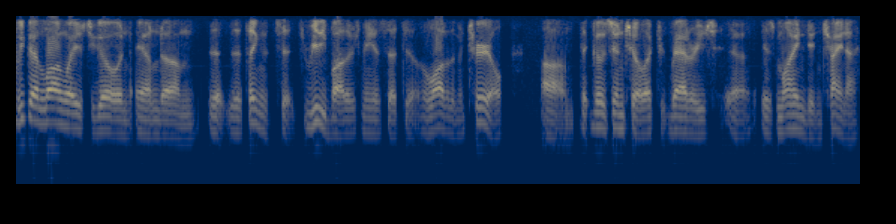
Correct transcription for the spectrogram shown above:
we've got a long ways to go, and and um, the the thing that really bothers me is that a lot of the material um, that goes into electric batteries uh, is mined in China,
